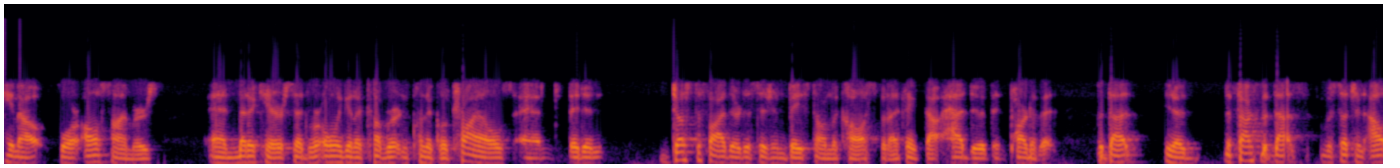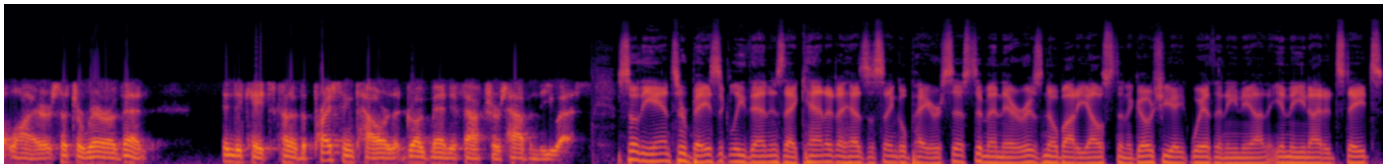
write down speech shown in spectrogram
came out for Alzheimer's, and Medicare said we're only going to cover it in clinical trials, and they didn't justify their decision based on the cost, but I think that had to have been part of it. But that, you know, the fact that that was such an outlier, such a rare event, indicates kind of the pricing power that drug manufacturers have in the U.S. So the answer basically then is that Canada has a single payer system and there is nobody else to negotiate with in the, in the United States.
